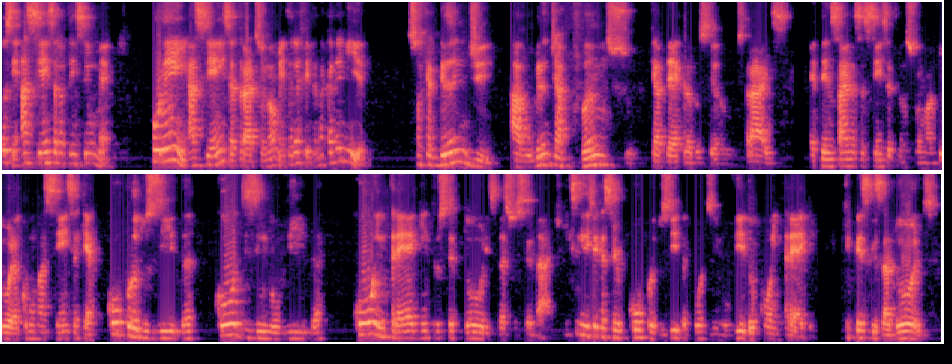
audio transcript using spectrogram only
Então, assim, a ciência ela tem seu método. Porém, a ciência, tradicionalmente, ela é feita na academia. Só que a grande, a, o grande avanço que a década do oceano nos traz é pensar nessa ciência transformadora como uma ciência que é coproduzida, co-desenvolvida, co-entregue entre os setores da sociedade. O que significa ser coproduzida, co-desenvolvida ou co-entregue? Que pesquisadores,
